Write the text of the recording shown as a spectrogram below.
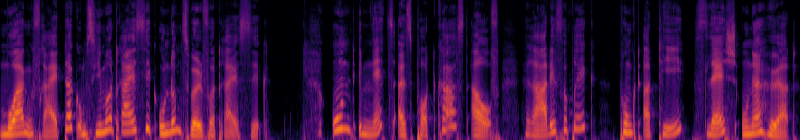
morgen Freitag um 7.30 Uhr und um 12.30 Uhr. Und im Netz als Podcast auf radiofabrik.at slash unerhört.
